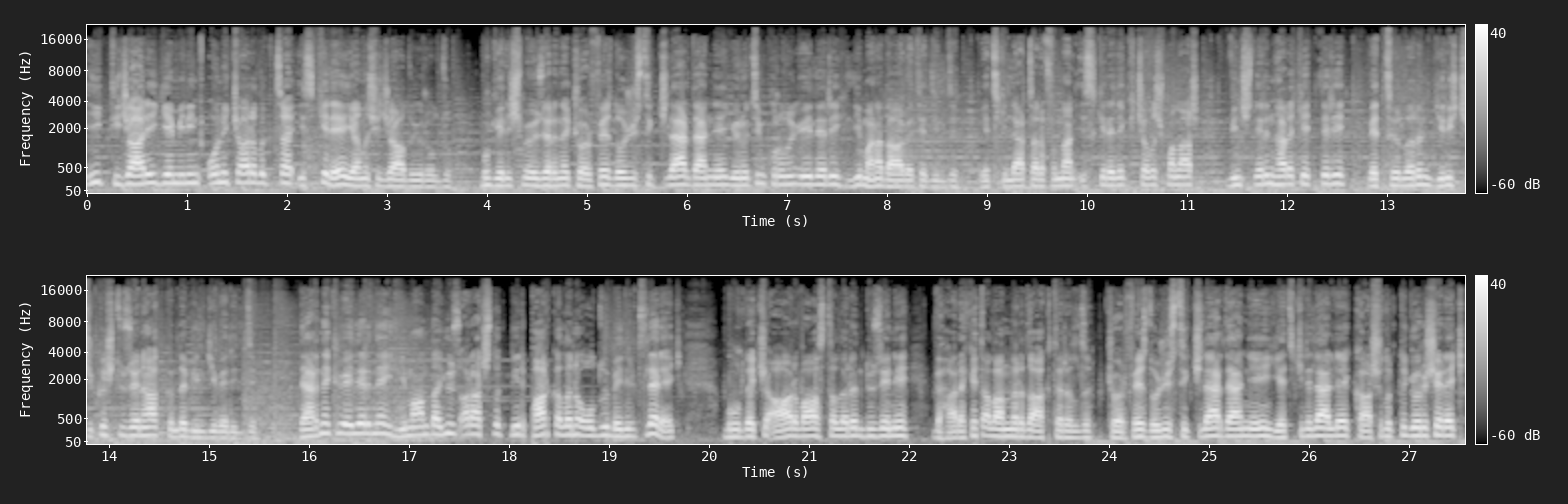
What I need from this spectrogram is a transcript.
ilk ticari geminin 12 Aralık'ta iskeleye yanaşacağı duyuruldu. Bu gelişme üzerine Körfez Lojistikçiler Derneği Yönetim Kurulu üyeleri limana davet edildi. Yetkililer tarafından iskeledeki çalışmalar, vinçlerin hareketleri ve tırların giriş çıkış düzeni hakkında bilgi verildi. Dernek üyelerine limanda 100 araçlık bir park alanı olduğu belirtilerek buradaki ağır vasıtaların düzeni ve hareket alanları da aktarıldı. Körfez Lojistikçiler Derneği yetkililerle karşılıklı görüşerek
